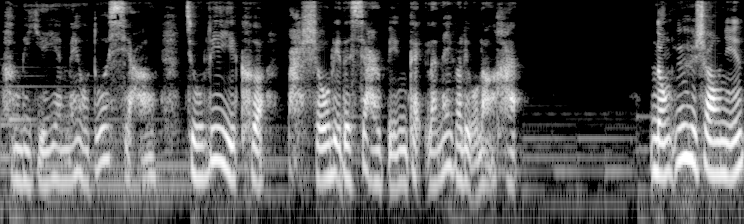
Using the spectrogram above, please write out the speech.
亨利爷爷没有多想，就立刻把手里的馅饼给了那个流浪汉。能遇上您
